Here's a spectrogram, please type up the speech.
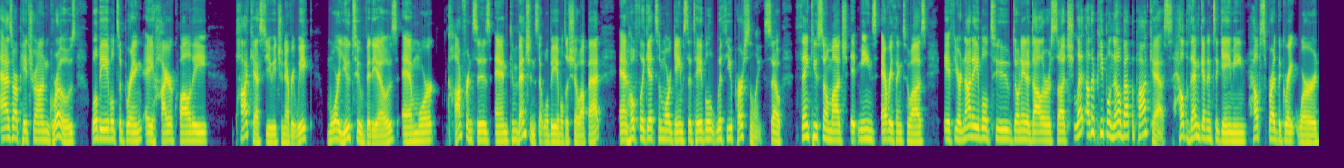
as our Patreon grows, we'll be able to bring a higher quality podcast to you each and every week, more YouTube videos, and more conferences and conventions that we'll be able to show up at and hopefully get some more games to table with you personally. So, thank you so much. It means everything to us. If you're not able to donate a dollar or such, let other people know about the podcast. Help them get into gaming, help spread the great word.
